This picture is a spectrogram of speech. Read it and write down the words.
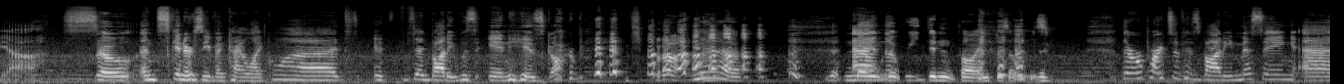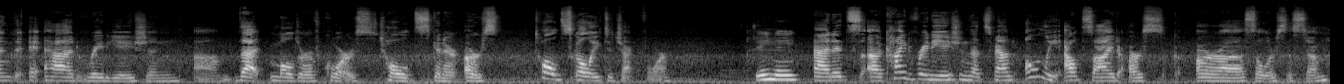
yeah. So, and Skinner's even kind of like, what? It, the dead body was in his garbage. Yeah. That, no, And- that we didn't find for some reason. there were parts of his body missing, and it had radiation um, that Mulder, of course, told Skinner or told Scully to check for. Genie. And it's a kind of radiation that's found only outside our our uh, solar system.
